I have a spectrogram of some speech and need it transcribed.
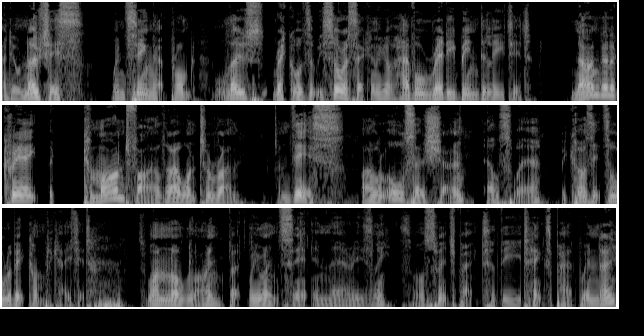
And you'll notice when seeing that prompt, all those records that we saw a second ago have already been deleted. Now I'm going to create the command file that I want to run. And this I will also show elsewhere because it's all a bit complicated. It's one long line, but we won't see it in there easily. So I'll switch back to the TextPad window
